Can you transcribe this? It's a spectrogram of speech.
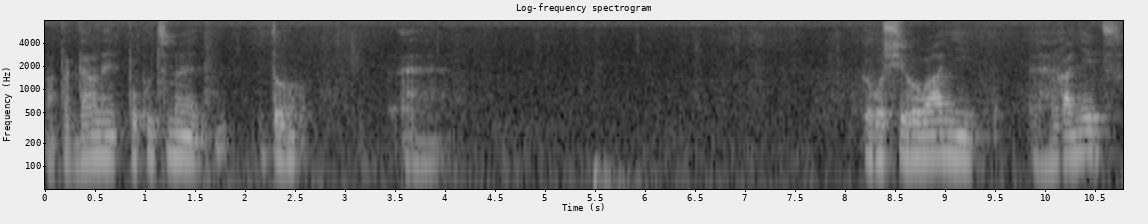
a tak dále, pokud jsme to eh, rozšiřování hranic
